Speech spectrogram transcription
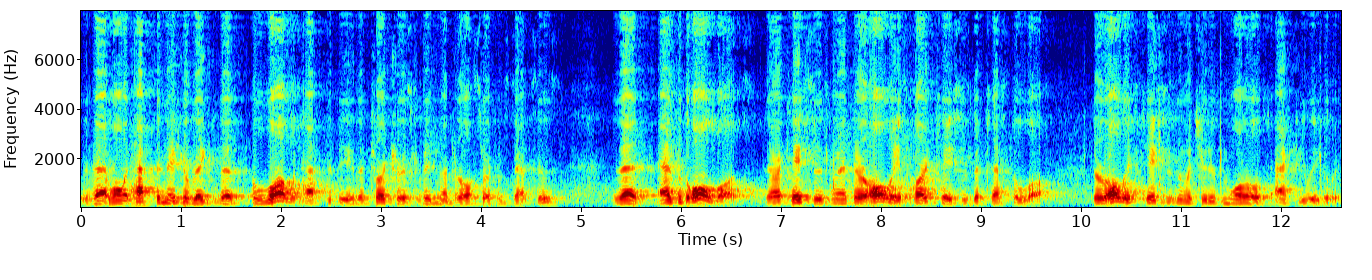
that one would have to make a reg- that the law would have to be that torture is forbidden under all circumstances. That as with all laws, there are cases, right, there are always hard cases that test the law. There are always cases in which it is moral to act illegally.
